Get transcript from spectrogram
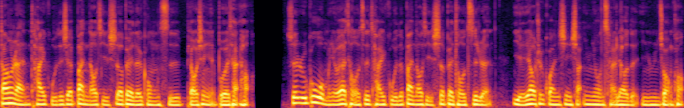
当然台股这些半导体设备的公司表现也不会太好。所以，如果我们有在投资台股的半导体设备投资人，也要去关心一下应用材料的营运状况。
